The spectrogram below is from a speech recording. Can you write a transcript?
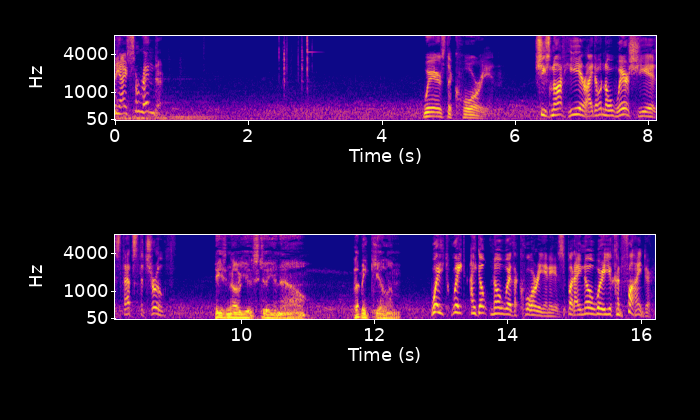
Me, I surrender! Where's the Quarian? She's not here. I don't know where she is. That's the truth. He's no use to you now. Let me kill him. Wait, wait. I don't know where the Quarian is, but I know where you can find her.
